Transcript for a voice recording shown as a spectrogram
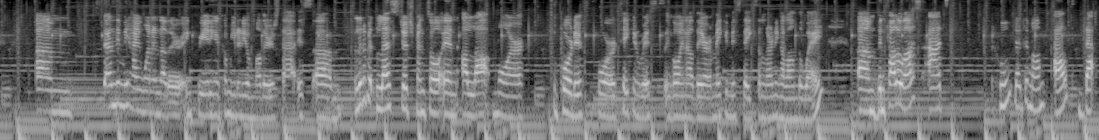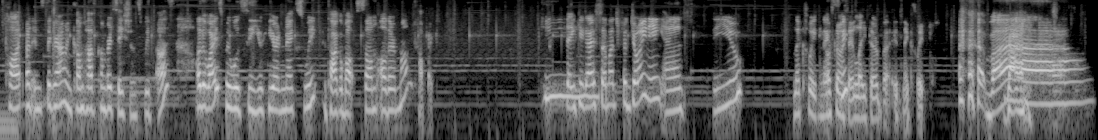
um, standing behind one another and creating a community of mothers that is um, a little bit less judgmental and a lot more supportive for taking risks and going out there and making mistakes and learning along the way, um, then follow us at who let the moms out that pod on Instagram and come have conversations with us. Otherwise, we will see you here next week to talk about some other mom topic. Thank you guys so much for joining, and see you next week. I was going to say later, but it's next week. Bye.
